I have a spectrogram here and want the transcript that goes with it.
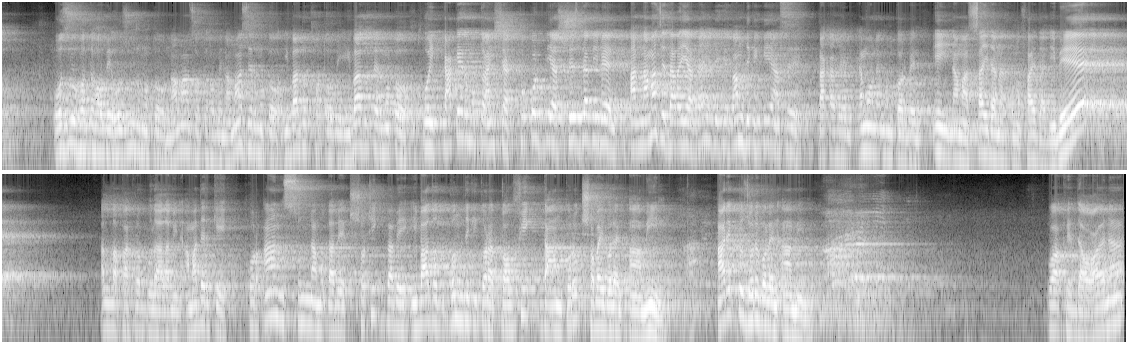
অজু হতে হবে অজুর মতো, নামাজ হতে হবে নামাজের মতো, ইবাদত হতে হবে ইবাদতের মতো। ওই কাকের মতো আইসা ঠোকর দিয়া সেজদা দিবেন আর নামাজে দাঁড়াইয়া ডাইন দিকে, বাম দিকে কে আছে তাকাবেন, এমন এমন করবেন। এই নামাজ সাইদানার কোনো ফায়দা দিবে? আল্লাহ পাক রব্বুল আলমিন আমাদেরকে কোরআন, সুন্না মোতাবেক সঠিকভাবে ইবাদত বন্দেকি করার তৌফিক দান করুক, সবাই বলেন আমিন। আরেকটু জোরে বলেন আমিন। ওয়াকে দাওয়ানা।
